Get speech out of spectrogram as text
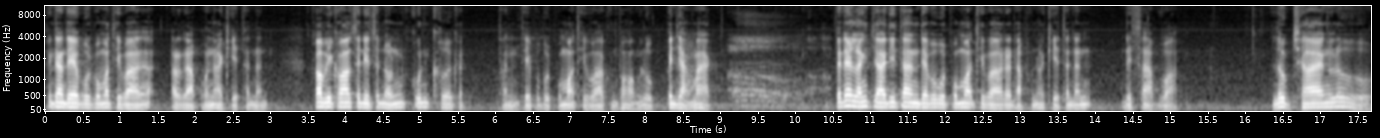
ถึงท่านเทพบุตรพรหมเทวาระดับหัวหน้าเขตท่านนั้น ก็มีความสนิทสนมคุ้นเคยกับท่านเทพบุตรพรหมเทวาคุณพ่อของลูกเป็นอย่างมาก แต่ในหลังจากที่ท่านเทพบุตรพรหมเทวาระดับหัวหน้าเขตท่านนั้น ได้ทราบว่า ลูกชายของลูก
